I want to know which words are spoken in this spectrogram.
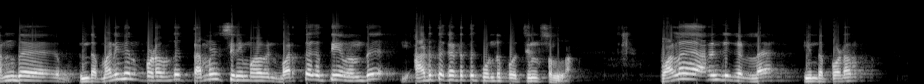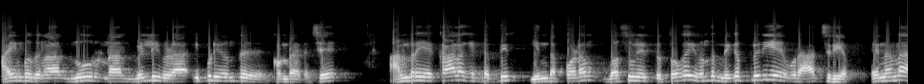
அந்த இந்த மனிதன் படம் வந்து தமிழ் சினிமாவின் வர்த்தகத்தையே வந்து அடுத்த கட்டத்துக்கு கொண்டு போச்சுன்னு சொல்லலாம். பல அரங்குகளில் இந்த படம் ஐம்பது நாள் நூறு நாள் வெள்ளி விழா இப்படி வந்து கொண்டாடுச்சு. அன்றைய காலகட்டத்தில் இந்த படம் வசூலித்த தொகை வந்து மிகப்பெரிய ஒரு ஆச்சரியம். என்னன்னா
